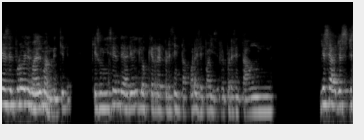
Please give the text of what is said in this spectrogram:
Es el problema del man, ¿me entiende? Que es un incendiario y lo que representa para ese país, representa un... Yo, sea, yo, yo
